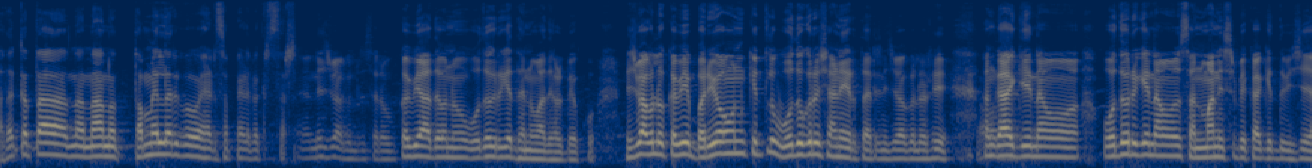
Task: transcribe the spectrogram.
ಅದಕ್ಕೆ ನಾನು ತಮ್ಮೆಲ್ಲರಿಗೂ ಹೆಡ್ಸಪ್ ಹೇಳ್ಬೇಕು ಸರ್. ನಿಜವಾಗಲೂ ರೀ ಸರ್ ಕವಿ ಆದವನು ಓದೋಗರಿಗೆ ಧನ್ಯವಾದ ಹೇಳಬೇಕು. ನಿಜವಾಗಲೂ ಕವಿ ಬರೆಯೋವನ್ಕಿಂತಲೂ ಓದುಗರು ಶಾಣೆ ಇರ್ತಾರೆ ರೀ ರೀ. ಹಾಗಾಗಿ ನಾವು ಓದೋರಿಗೆ ನಾವು ಸನ್ಮಾನಿಸಬೇಕಾಗಿದ್ದ ವಿಷಯ.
